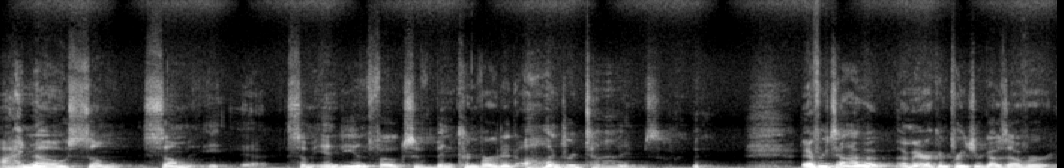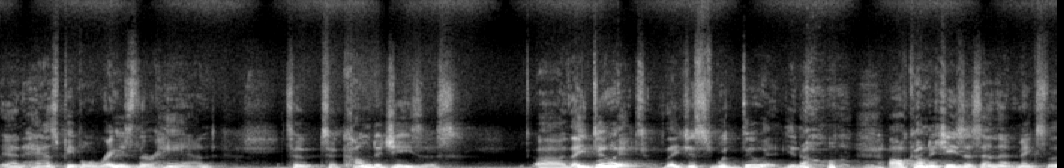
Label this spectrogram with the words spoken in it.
I know some, some, uh, some Indian folks who've been converted a hundred times. Every time an American preacher goes over and has people raise their hand to, to come to Jesus, uh, they do it. They just would do it, you know. I'll come to Jesus, and that makes the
